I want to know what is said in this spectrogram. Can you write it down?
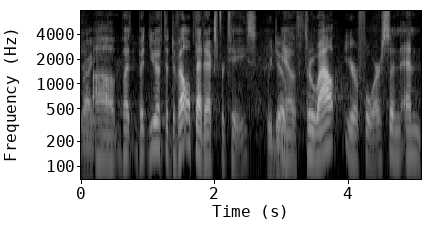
right. Uh, but, but you have to develop that expertise we do. You know, throughout your force, and, and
